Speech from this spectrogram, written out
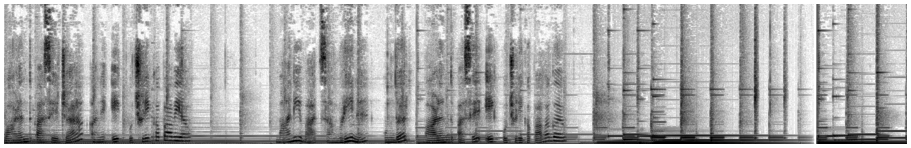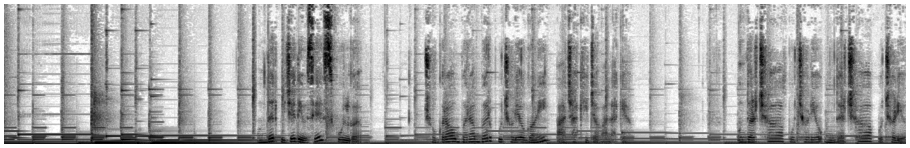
વાળંદ પાસે જા અને એક પૂંછડી કપાવી આવ. માની વાત સાંભળીને ઉંદર વાળંદ પાસે એક પૂંછડી કપાવા ગયો. ઉંદર બીજે દિવસે સ્કૂલ ગયો. છોકરાઓ બરાબર પૂછડીઓ ગણી પાછા ખીચવા લાગ્યા. ઉંદર છ પૂછડ્યો ઉંદર છ, પૂંછડીઓ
